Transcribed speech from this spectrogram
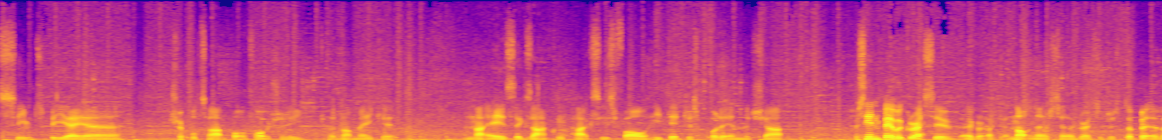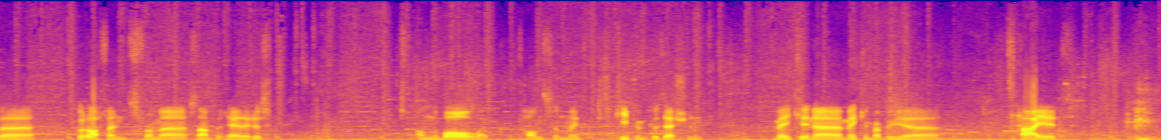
seemed to be a uh, triple tap, but unfortunately could not make it. And that is exactly Paxi's fault. He did just put it in the chat. We're seeing a bit of aggressive, aggr- not necessarily aggressive, just a bit of a good offense from uh, Stamford here. They're just on the ball like constantly, just keeping possession, making uh, making Bradbury uh, tired.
